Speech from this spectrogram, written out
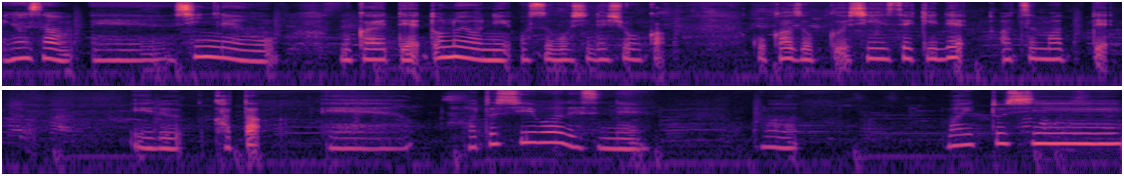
皆さん、えー、新年を迎えてどのようにお過ごしでしょうか？ご家族親戚で集まっている方、えー、私はですねまあ毎年、え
